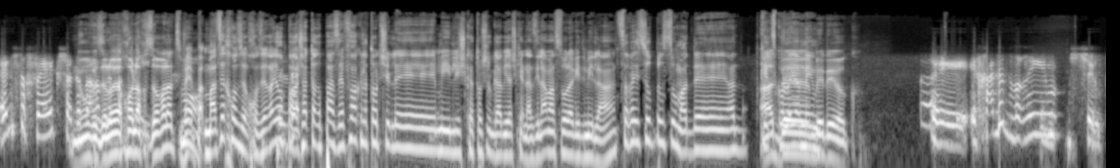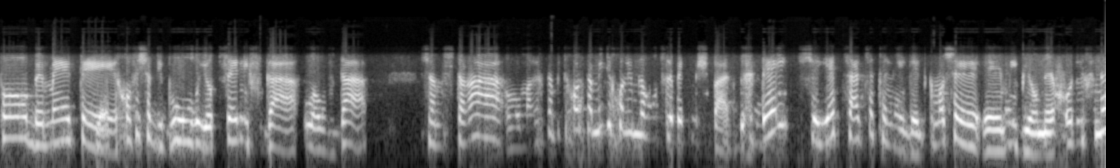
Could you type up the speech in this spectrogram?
אין ספק שהדבר הזה... נו, וזה לא יכול לחזור על עצמו. מה זה חוזר? חוזר היום, פרשת הרפז, איפה ההקלטות של אה, מלשכתו של גבי אשכנזי? למה אסור להגיד מילה? צווי איסור פרסום עד קץ כל הימים. עד בדיוק. אחד הדברים שפה באמת חופש הדיבור יוצא נפגע הוא העובדה שהמשטרה או מערכת הביטחון תמיד יכולים לרוץ לבית משפט, בכדי שיהיה צד שכנגד, כמו שמיבי אומר, עוד לפני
